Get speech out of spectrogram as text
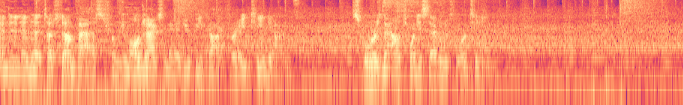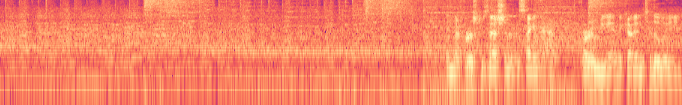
ended in a touchdown pass from Jamal Jackson to Andrew Peacock for 18 yards. The score is now 27 to 14. In their first possession in the second half, Furman began to cut into the lead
